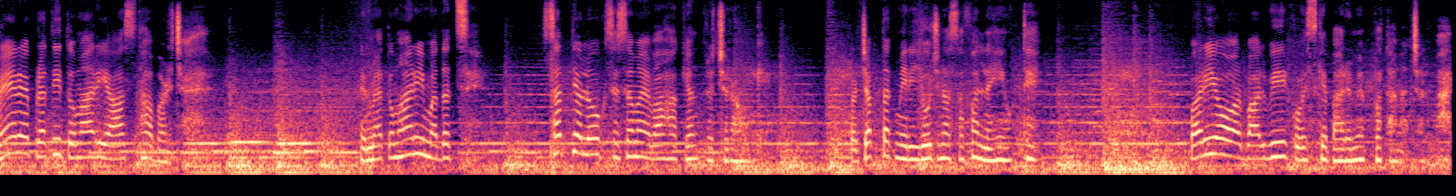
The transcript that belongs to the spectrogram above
मेरे प्रति तुम्हारी आस्था बढ़ जाए। फिर मैं तुम्हारी मदद से सत्यलोक से समय वाहक यंत्र चुराऊँगी। पर जब तक मेरी योजना सफल नहीं होती, परियों और बालवीर को इसके बारे में पता न चल पाए।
